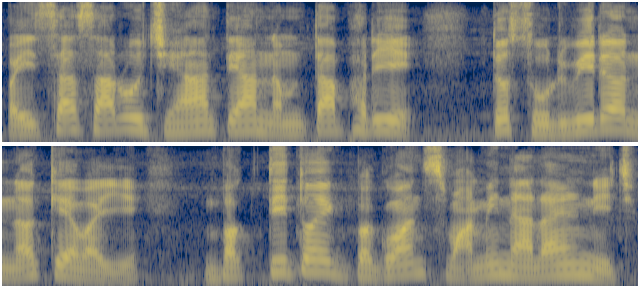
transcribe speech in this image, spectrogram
પૈસા સારું જ્યાં ત્યાં નમતા ફરીએ, તો સુરવીર ન કહેવાઈએ. ભક્તિ તો એક ભગવાન સ્વામિનારાયણની જ.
